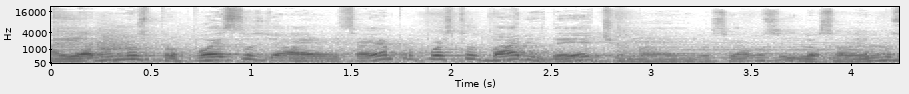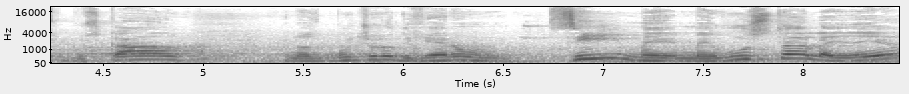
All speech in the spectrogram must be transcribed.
habían unos propuestos, ya, eh, se habían propuesto varios, de hecho, mae, los, íbamos, y los habíamos buscado. Nos, muchos nos dijeron, sí, me, me gusta la idea,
